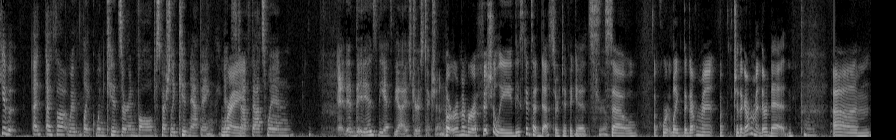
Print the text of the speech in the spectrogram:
Yeah, but I, I thought with like when kids are involved, especially kidnapping and Right. stuff, that's when it, it, it is the FBI's jurisdiction. But remember, officially, these kids had death certificates. true. So, acor- like the government, to the government, they're dead. Um,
